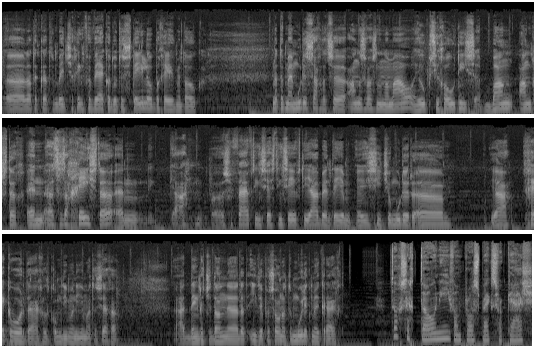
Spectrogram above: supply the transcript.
Uh, dat ik dat een beetje ging verwerken door te stelen op een gegeven moment ook. Dat ik mijn moeder zag dat ze anders was dan normaal. Heel psychotisch, bang, angstig. En uh, ze zag geesten. En ja, als je 15, 16, 17 jaar bent en je, je ziet je moeder ja, gek worden eigenlijk, om die manier maar te zeggen. Ja, ik denk dat je dan uh, dat iedere persoon het er moeilijk mee krijgt. Toch zegt Tony van Prospects for Cash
